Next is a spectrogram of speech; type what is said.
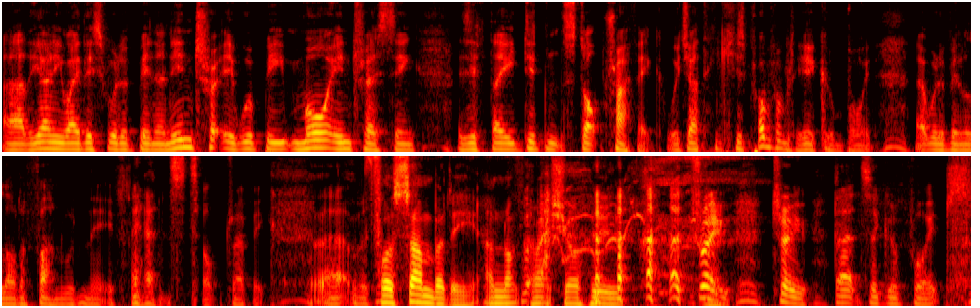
Uh, the only way this would have been an intro, it would be more interesting, is if they didn't stop traffic, which I think is probably a good point. That would have been a lot of fun, wouldn't it, if they had stopped traffic? Uh, but- For somebody, I'm not quite sure who. true, true. That's a good point.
